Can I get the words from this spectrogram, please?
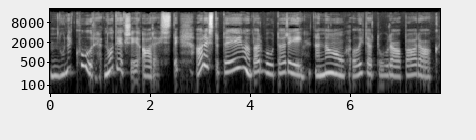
Nu, nekur notiek šie aresti. Arestu tēma varbūt arī nav literatūrā pārāk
